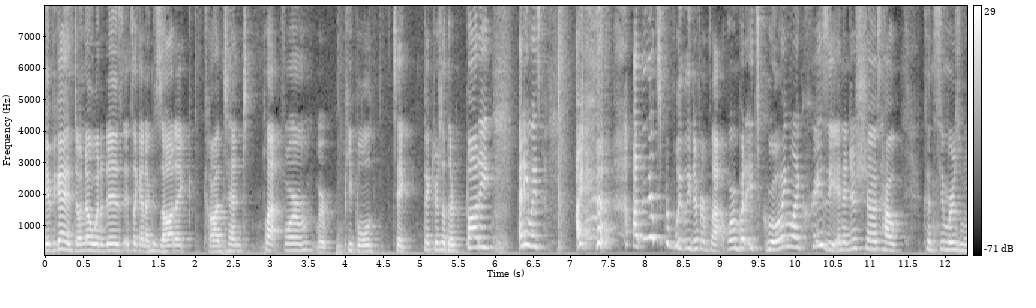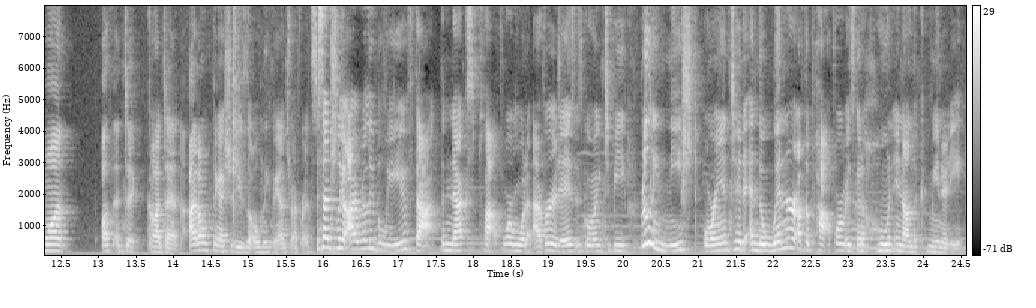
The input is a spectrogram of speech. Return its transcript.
If you guys don't know what it is, it's like an exotic content platform where people take pictures of their body. Anyways, I, I think that's a completely different platform, but it's growing like crazy and it just shows how consumers want authentic content. I don't think I should use the OnlyFans reference. Essentially, I really believe that the next platform, whatever it is, is going to be really niche oriented and the winner of the platform is gonna hone in on the community.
